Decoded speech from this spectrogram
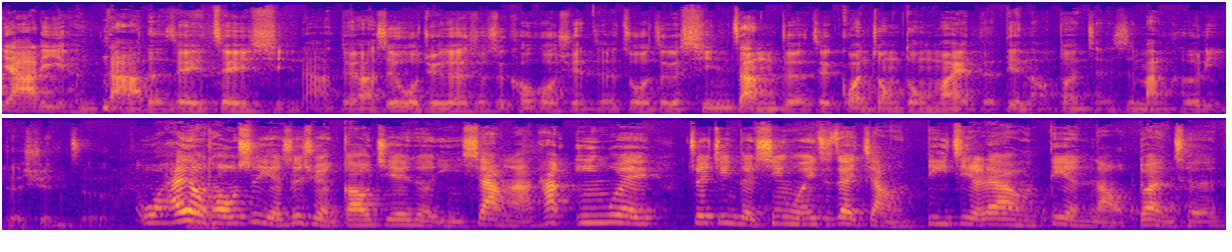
压力很大的这一这一型啊，对啊，所以我觉得就是 Coco 选择做这个心脏的这冠状动脉的电脑断层是蛮合理的选择。我还有同事也是选高阶的影像啊，他因为最近的新闻一直在讲低剂量电脑断层，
